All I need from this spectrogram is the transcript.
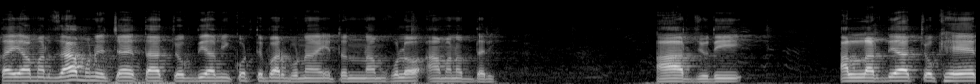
তাই আমার যা মনে চায় তা চোখ দিয়ে আমি করতে পারব না। এটার নাম হলো আমানতদারি। আর যদি আল্লাহর দেয়া চোখের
